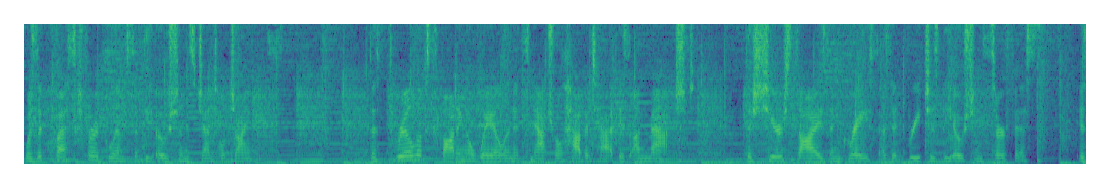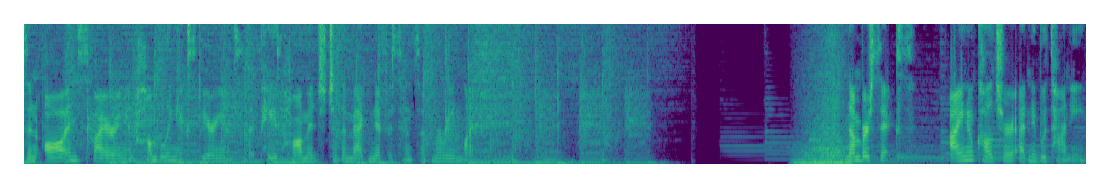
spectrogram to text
was a quest for a glimpse of the ocean's gentle giants. The thrill of spotting a whale in its natural habitat is unmatched. The sheer size and grace as it breaches the ocean's surface is an awe inspiring and humbling experience that pays homage to the magnificence of marine life. Number 6 Ainu culture at Nibutani.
